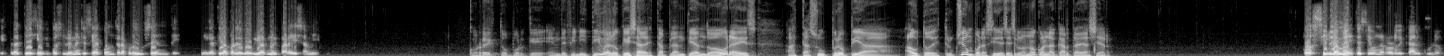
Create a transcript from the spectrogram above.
estrategia que posiblemente sea contraproducente, negativa para el gobierno y para ella misma. Correcto, porque en definitiva lo que ella está planteando ahora es hasta su propia autodestrucción, por así decirlo, ¿no? Con la carta de ayer. Posiblemente sea un error de cálculo.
